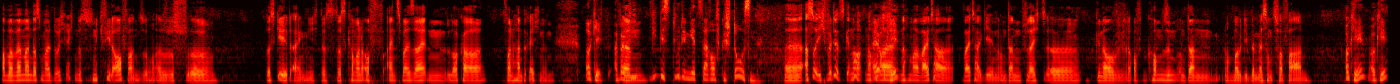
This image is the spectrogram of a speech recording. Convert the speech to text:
Aber wenn man das mal durchrechnet, das ist nicht viel Aufwand so. Also das, äh, das geht eigentlich. Das, das kann man auf ein, zwei Seiten locker von Hand rechnen. Okay, aber ähm, wie, wie bist du denn jetzt darauf gestoßen? Äh, achso, ich würde jetzt genau noch, äh, okay. mal, noch mal weiter, weitergehen und dann vielleicht, äh, genau, wie wir darauf gekommen sind und dann nochmal die Bemessungsverfahren. Okay, okay.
